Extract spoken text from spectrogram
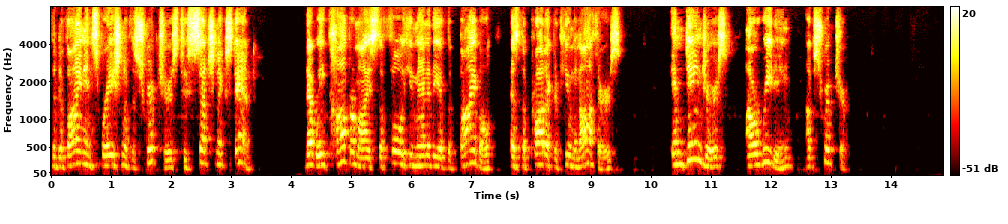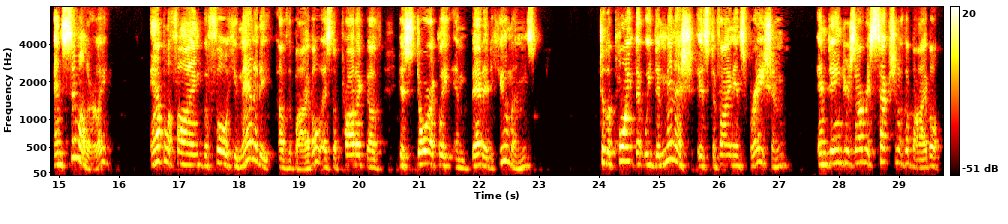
the divine inspiration of the scriptures to such an extent that we compromise the full humanity of the Bible as the product of human authors endangers our reading of scripture. And similarly, amplifying the full humanity of the Bible as the product of historically embedded humans to the point that we diminish its divine inspiration endangers our reception of the Bible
